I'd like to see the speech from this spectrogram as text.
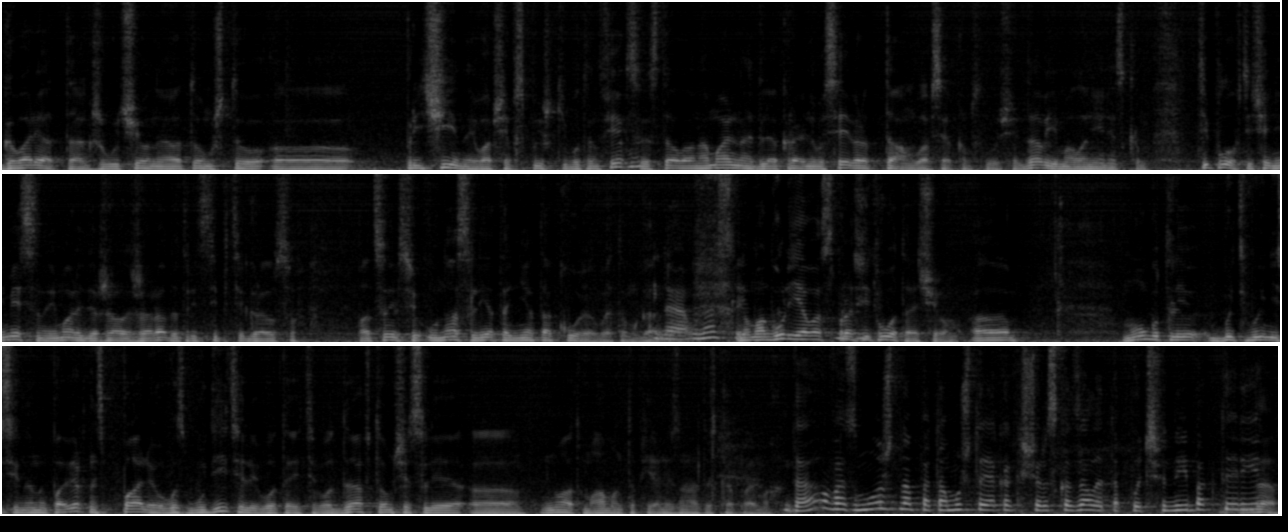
говорят также ученые о том, что э, причиной вообще вспышки вот инфекции стала аномальная для Крайнего Севера, там, во всяком случае, да, в Ямало-Ненецком. Тепло в течение месяца на Ямале держалась жара до 35 градусов по Цельсию. У нас лето не такое в этом году. Да, у нас лето. Но могу ли я вас спросить угу. вот о чем? Могут ли быть вынесены на поверхность палеовозбудители вот эти вот, да, в том числе, э, ну, от мамонтов, я не знаю, от ископаемых? Да, возможно, потому что, я как еще рассказала, это почвенные бактерии. Да.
